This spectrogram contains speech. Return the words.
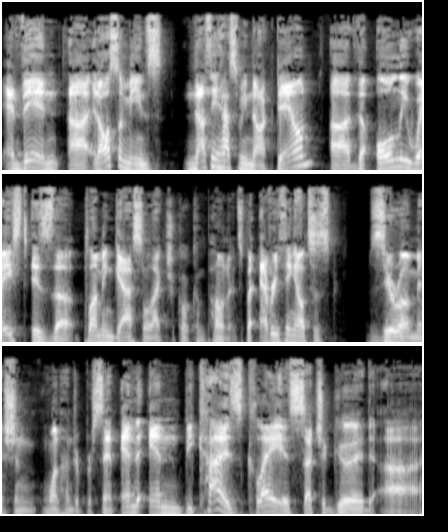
And then, uh, it also means nothing has to be knocked down. Uh, the only waste is the plumbing, gas, and electrical components, but everything else is zero emission 100%. And, and because clay is such a good, uh,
